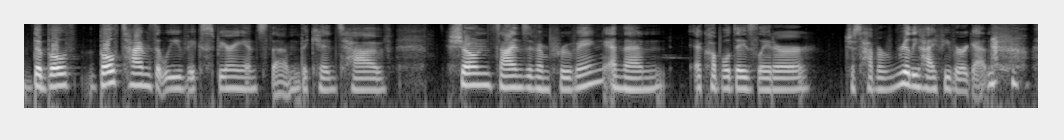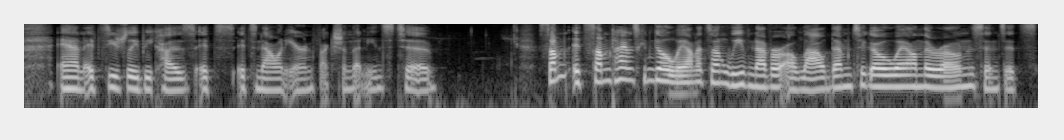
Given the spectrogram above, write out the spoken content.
the both both times that we've experienced them the kids have shown signs of improving. And then a couple days later just have a really high fever again. And it's usually because it's it's now an ear infection that needs to some it sometimes can go away on its own. We've never allowed them to go away on their own since it's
